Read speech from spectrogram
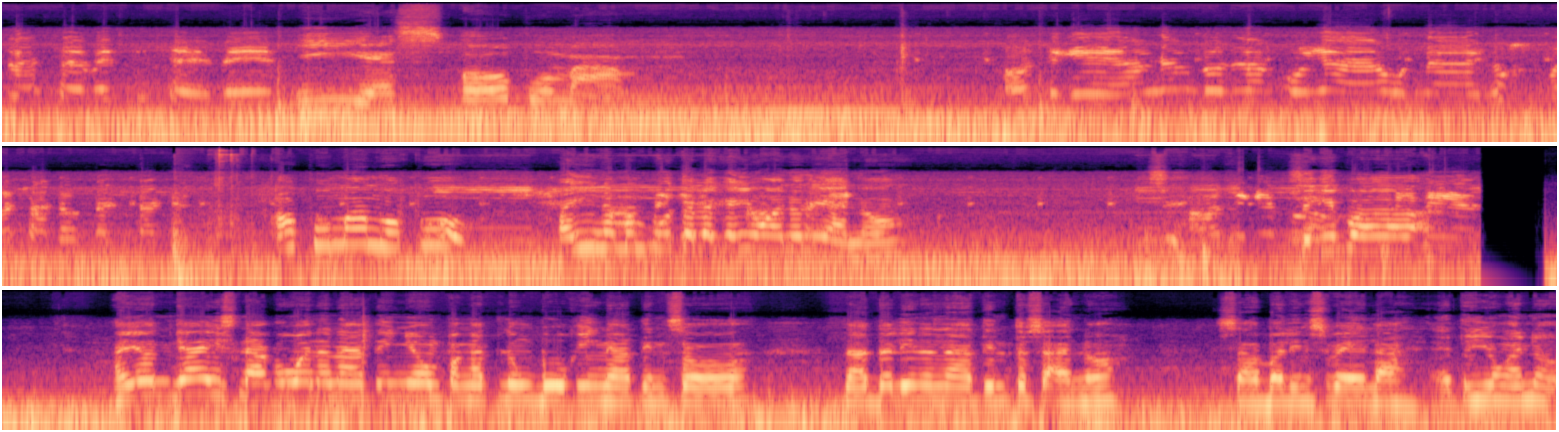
plus 77. Yes, opo ma'am. O sige, hanggang doon lang kuya. ah. Huwag na ano, masyadong dagdag. Opo ma'am, opo. Ayun naman po talaga yung ano niya, no? Si- O sige. Sige po. Ayun guys, nakuha na natin yung pangatlong booking natin. So, dadali na natin to sa ano, sa Valenzuela. Ito yung ano,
